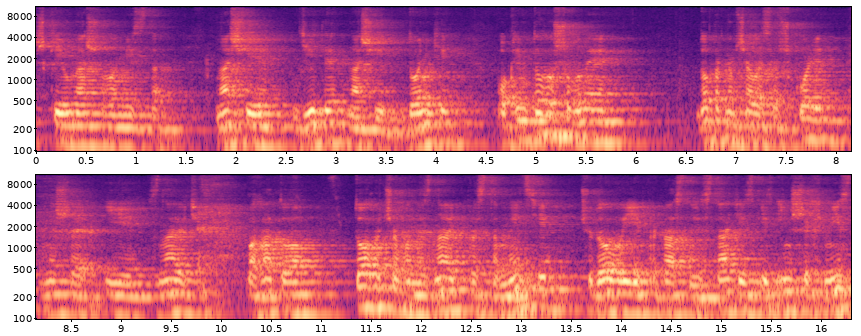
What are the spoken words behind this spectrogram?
шкіл нашого міста, наші діти, наші доньки, окрім того, що вони добре навчалися в школі, вони ще і знають багато того, чого не знають представниці чудової прекрасної статі з- інших міст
